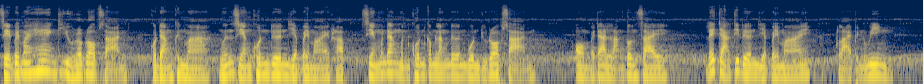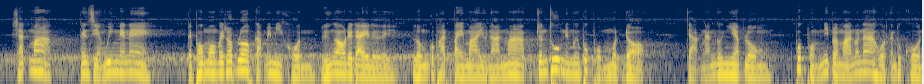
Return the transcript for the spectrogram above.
เศษใบไม้แห้งที่อยู่รอบๆศาลก็ดังขึ้นมาเหมือนเสียงคนเดินเหยียบใบไม้ครับ เสียงมันดังเหมือนคนกำลังเดินบนอยู่รอบศาลอ้อมไปด้านหลังต้นไทรและจากที่เดินเหยียบใบไม้ กลายเป็นวิ่ง ชัดมากเป็นเสียงวิ่งแน่ ๆ แต่พอมองไปรอบๆกลับไม่มีคน หรือเงาใด ๆ เลย ลมก็พัดไปมาอยู่นานมาก จนทูบในมือพวกผมหมดดอก จากนั้นก็เงียบลง พวกผมนี่ประมาณว่าหน้าโหดกันทุกคน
